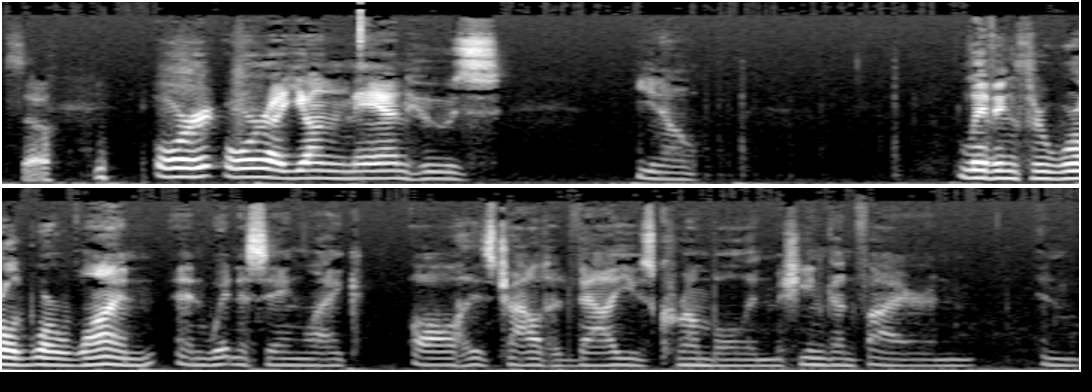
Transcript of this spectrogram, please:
so Or or a young man who's, you know, living through World War One and witnessing like all his childhood values crumble in machine gun fire and and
